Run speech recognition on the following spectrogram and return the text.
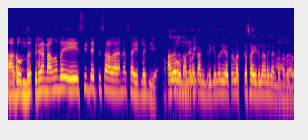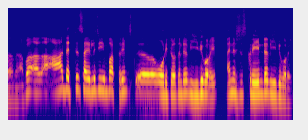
അതൊന്ന്. പിന്നെ രണ്ടാമത് നമ്മൾ എ സി ഡെറ്റ് സാധാരണ സൈഡിൽ ചെയ്യാം. അതെ നമ്മൾ കണ്ടിരിക്കുന്ന തിയേറ്ററിലൊക്കെ സൈഡിലാണ് കണ്ടിട്ടുള്ളത്. അപ്പൊ ആ- ഡെറ്റ് സൈഡിൽ ചെയ്യുമ്പോൾ അത്രയും ഓഡിറ്റോറിയത്തിന്റെ വീതി കുറയും. അതിനനുസരിച്ച് സ്ക്രീനിന്റെ വീതി കുറയും.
